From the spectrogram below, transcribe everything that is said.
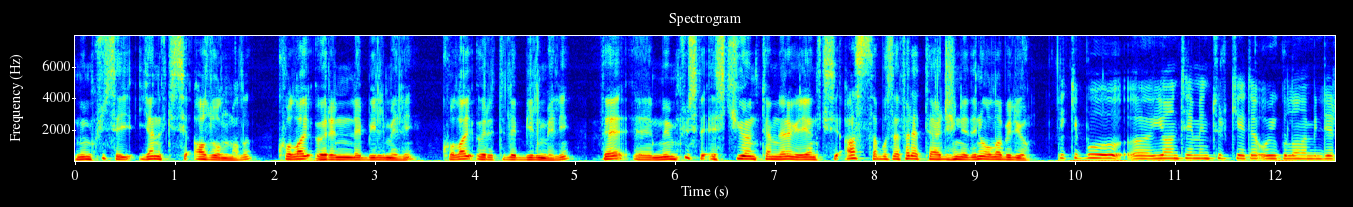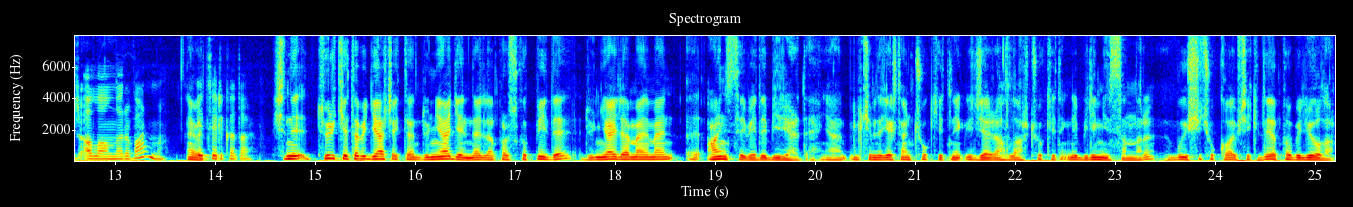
mümkünse yan etkisi az olmalı. Kolay öğrenilebilmeli, kolay öğretilebilmeli ve e, mümkünse eski yöntemlere göre yan etkisi azsa bu sefer de tercih nedeni olabiliyor. Peki bu e, yöntemin Türkiye'de uygulanabilir alanları var mı? Evet. Yeteri kadar. Şimdi Türkiye tabii gerçekten dünya genelinde laparoskopi de dünya ile hemen hemen e, aynı seviyede bir yerde. Yani ülkemizde gerçekten çok yetenekli cerrahlar, çok yetenekli bilim insanları bu işi çok kolay bir şekilde yapabiliyorlar.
